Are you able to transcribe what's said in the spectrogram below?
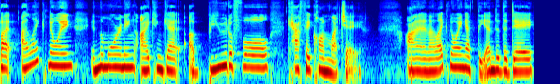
But I like knowing in the morning I can get a beautiful cafe con leche. And I like knowing at the end of the day,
